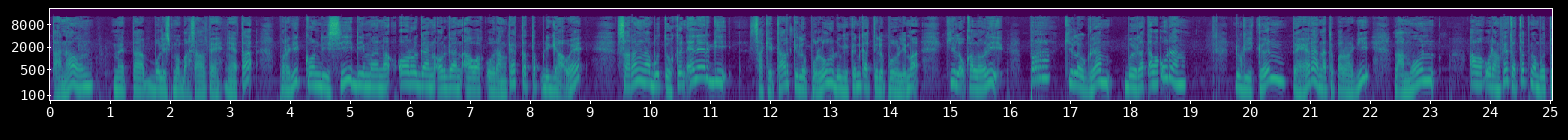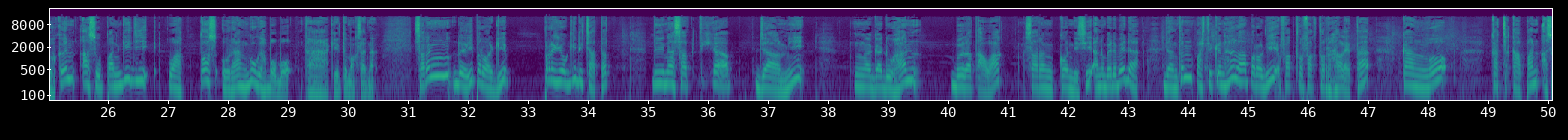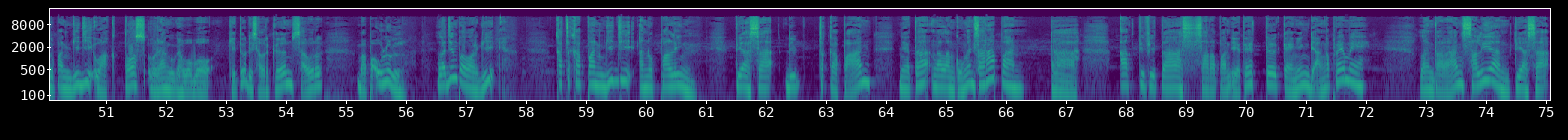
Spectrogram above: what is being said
Tanaun metabolisme basal teh. Nyata pergi kondisi di mana organ-organ awak orang teh tetap digawe sarang ngabutuhkan energi. Sekitar tilu puluh dugikan ke tilu puluh lima kilokalori per kilogram berat awak orang dugikan teheran atau parorgi lamun awak orang teh tetap membutuhkan asupan gigi waktu orang gugah bobotah gitu maksana. Sarang dari perwargi peryogi dicatat Dinasa tiap Jami ngagaduhan berat awak sarang kondisi anu beda-beda. Jantan pastikan hela pergi faktor-faktor haleta kanggo kacekapan asupan gigi waktu orang gugah bobo. itu disaurkan sahur Bapak Ulul. Lajeng pawargi kacekapan giji anu paling tiasa dicekapan nyata ngalangkungan sarapan. Tah aktivitas sarapan itu tekenging dianggap remeh. Lantaran salian tiasa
